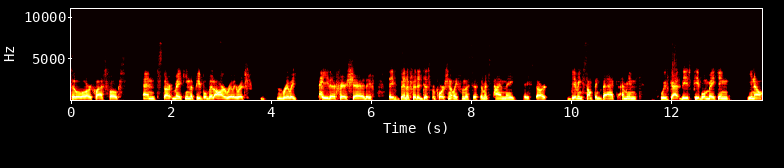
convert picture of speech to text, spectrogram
to the lower class folks, and start making the people that are really rich really pay their fair share. They've they've benefited disproportionately from the system. It's time they they start giving something back. I mean, we've got these people making you know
